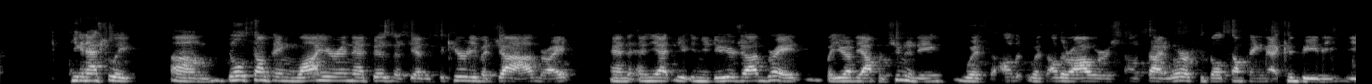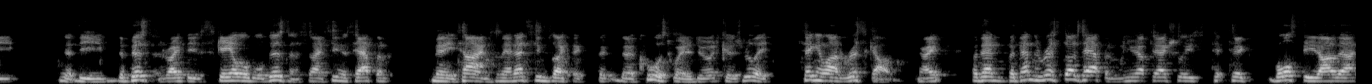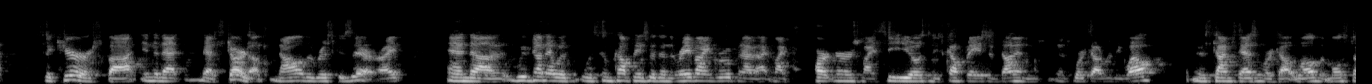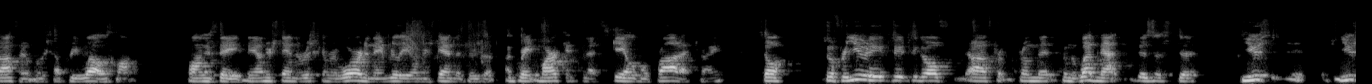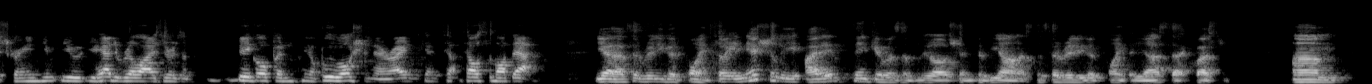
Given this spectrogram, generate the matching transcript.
you can actually um, build something while you're in that business. You have the security of a job, right? and and yet you, and you do your job great, but you have the opportunity with other with other hours outside work to build something that could be the the the, the business, right? The scalable business. And I've seen this happen many times. Man, that seems like the, the, the coolest way to do it because really taking a lot of risk out, right? But then but then the risk does happen when you have to actually t- take both feet out of that secure spot into that that startup. Now the risk is there, right? And uh, we've done that with, with some companies within the Rayvine Group, and I, my partners, my CEOs in these companies have done it, and it's worked out really well. There's times it hasn't worked out well, but most often it works out pretty well as long, as long as they, they understand the risk and reward and they really understand that there's a, a great market for that scalable product, right? So, so for you to, to, to go uh, from, from the from the WebNet business to use Uscreen, you, you you had to realize there's a big open you know blue ocean there, right? Can t- tell us about that. Yeah, that's a really good point. So initially, I didn't think it was a blue ocean, to be honest. That's a really good point that you asked that question. Um,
